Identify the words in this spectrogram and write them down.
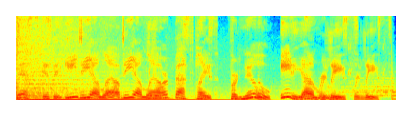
This is the EDM Lab. EDM Lab. Your best place for new EDM release. Release.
